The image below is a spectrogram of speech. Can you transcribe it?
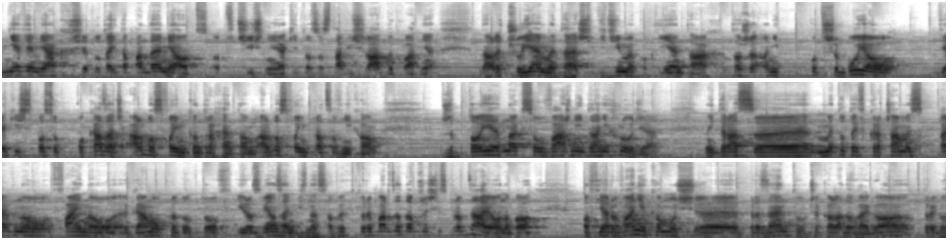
Nie wiem, jak się tutaj ta pandemia od, odciśnie, jaki to zostawi ślad dokładnie, no ale czujemy też widzimy po klientach to, że oni potrzebują w jakiś sposób pokazać albo swoim kontrahentom, albo swoim pracownikom, że to jednak są ważni dla nich ludzie. No i teraz e, my tutaj wkraczamy z pewną fajną gamą produktów i rozwiązań biznesowych, które bardzo dobrze się sprawdzają, no bo ofiarowanie komuś e, prezentu czekoladowego, którego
